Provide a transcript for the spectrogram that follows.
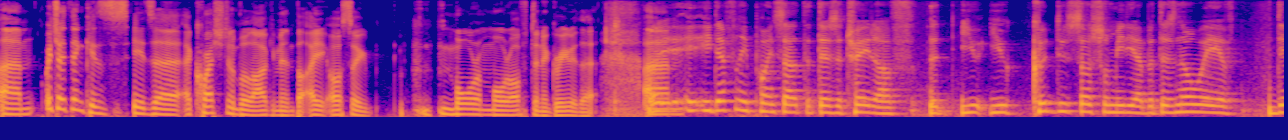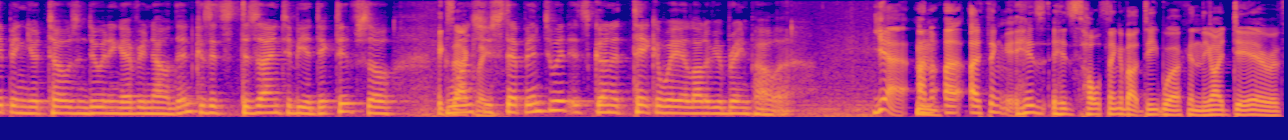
um, which I think is is a, a questionable argument, but I also more and more often agree with it. Well, Um, he he definitely points out that there's a trade-off that you you could do social media, but there's no way of dipping your toes and doing it every now and then because it's designed to be addictive. So once you step into it, it's gonna take away a lot of your brain power. Yeah, and hmm. I, I think his his whole thing about deep work and the idea of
